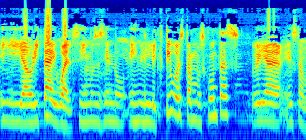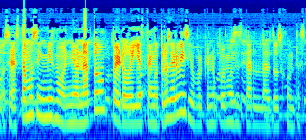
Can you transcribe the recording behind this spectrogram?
y ahorita igual, seguimos haciendo, en el lectivo estamos juntas, ella estamos, o sea, estamos en mismo neonato, pero ella está en otro servicio porque no podemos estar las dos juntas,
